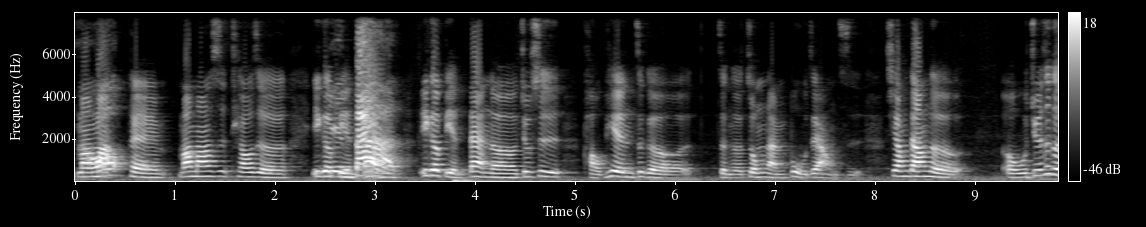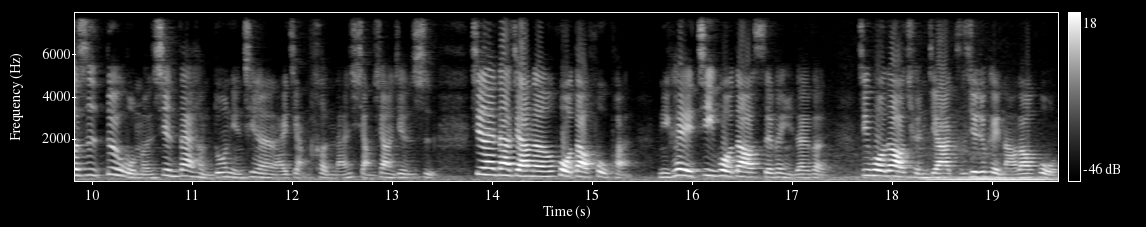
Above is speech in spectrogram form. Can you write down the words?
妈妈，嘿，妈妈是挑着一个扁担，扁一个扁担呢，就是跑遍这个整个中南部这样子，相当的，呃，我觉得这个是对我们现在很多年轻人来讲很难想象一件事。现在大家呢，货到付款，你可以寄货到 Seven Eleven。寄货到全家，直接就可以拿到货。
